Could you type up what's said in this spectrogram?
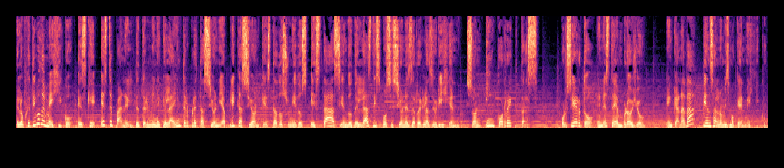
El objetivo de México es que este panel determine que la interpretación y aplicación que Estados Unidos está haciendo de las disposiciones de reglas de origen son incorrectas. Por cierto, en este embrollo, en Canadá piensan lo mismo que en México.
